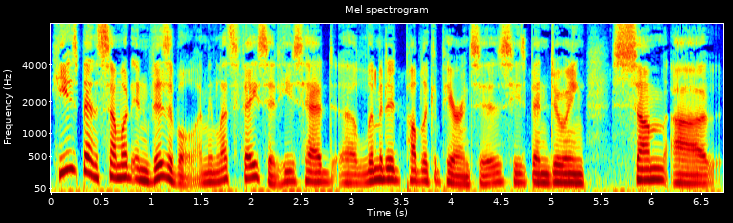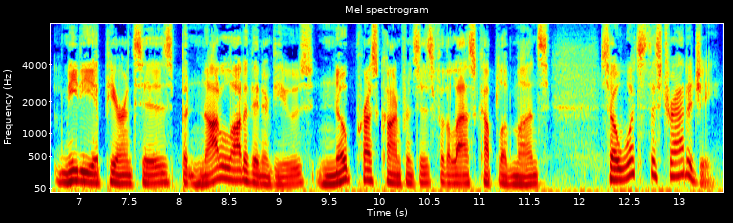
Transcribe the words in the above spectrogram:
he's been somewhat invisible. I mean, let's face it, he's had uh, limited public appearances. He's been doing some uh, media appearances, but not a lot of interviews, no press conferences for the last couple of months. So, what's the strategy?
